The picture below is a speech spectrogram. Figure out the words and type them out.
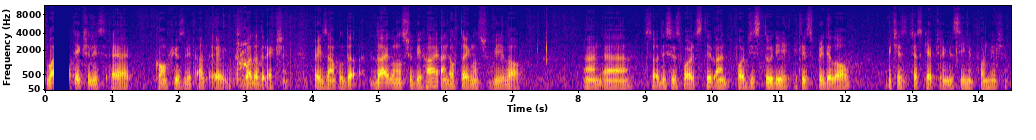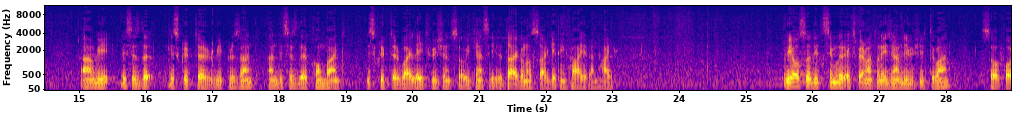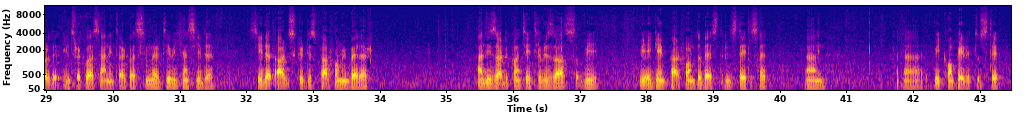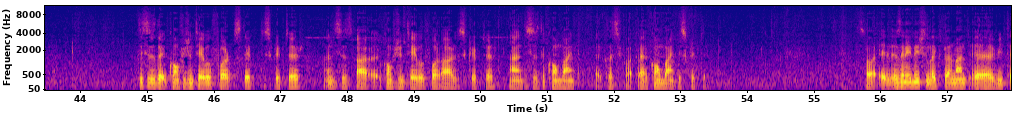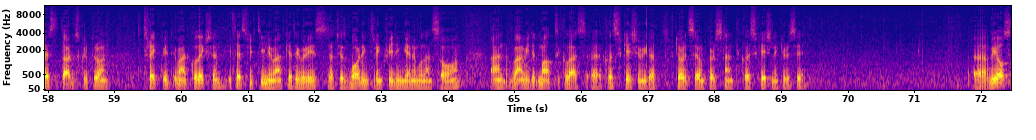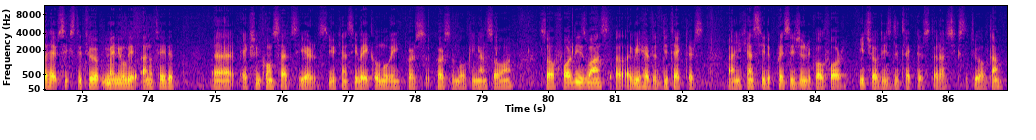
what action is uh, confused with uh, what other action. For example, the diagonals should be high and off diagonals should be low. And uh, so this is for STIP, and for G2D it is pretty low, which is just capturing the scene information. And we, this is the descriptor we present, and this is the combined descriptor by late fusion, so we can see the diagonals are getting higher and higher. We also did similar experiment on HMDB51. So for the intra-class and inter-class similarity, we can see the see that our descriptor is performing better. And these are the quantitative results. We we again performed the best in the data set, and uh, we compared it to STIP. This is the confusion table for STIP descriptor and this is our confusion table for our descriptor, and this is the combined uh, uh, combined descriptor. So as an additional experiment, uh, we tested our descriptor on TRECVID event collection. It has 15 event categories such as boarding, drink, feeding animal, and so on. And when we did multi-class uh, classification, we got 37% classification accuracy. Uh, we also have 62 manually annotated uh, action concepts here. So you can see vehicle moving, pers person walking, and so on. So for these ones, uh, we have the detectors, and you can see the precision recall for each of these detectors. There are 62 of them.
